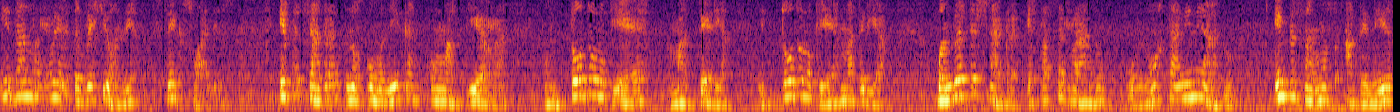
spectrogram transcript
y de las regiones sexuales. Este chakra nos comunica con la tierra, con todo lo que es materia y todo lo que es material. Cuando este chakra está cerrado o no está alineado, empezamos a tener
